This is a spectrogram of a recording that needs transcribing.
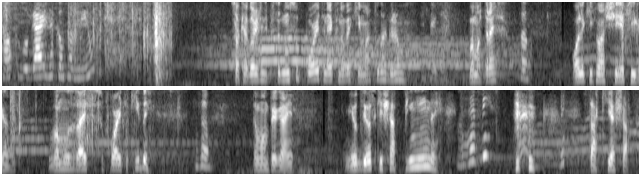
Nosso lugar de acampamento. Só que agora a gente precisa de um suporte, né? Que senão vai queimar toda a grama. É verdade. Vamos atrás? Vamos. Olha o que que eu achei aqui, galera. Vamos usar esse suporte aqui, daí. Vamos. Então vamos pegar ele. Meu Deus, que chapinha ainda. Leve. Tá aqui a chapa.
